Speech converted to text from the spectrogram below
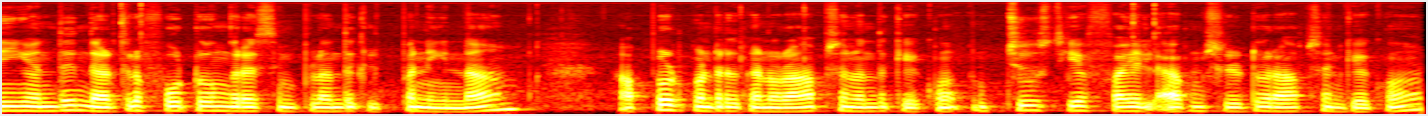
நீங்கள் வந்து இந்த இடத்துல ஃபோட்டோங்கிற சிம்பிள் வந்து கிளிக் பண்ணிங்கன்னா அப்லோட் பண்ணுறதுக்கான ஒரு ஆப்ஷன் வந்து கேட்கும். சூஸ் ஏ ஃபைல் அப்படின்னு சொல்லிட்டு ஒரு ஆப்ஷன் கேட்கும்.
